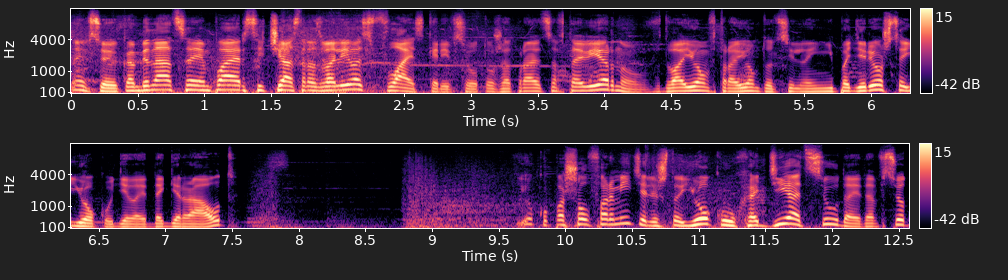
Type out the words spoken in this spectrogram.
Ну и все, и комбинация Empire сейчас развалилась. Флай, скорее всего, тоже отправится в таверну. Вдвоем, втроем тут сильно не подерешься. Йоку делает dagger out. Йоку пошел фармить или что? Йоку, уходи отсюда. Это все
